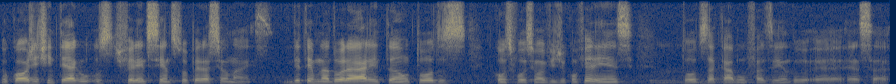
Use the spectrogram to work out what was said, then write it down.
no qual a gente integra os diferentes centros operacionais. Em determinado horário, então, todos, como se fosse uma videoconferência, todos acabam fazendo é, essa,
